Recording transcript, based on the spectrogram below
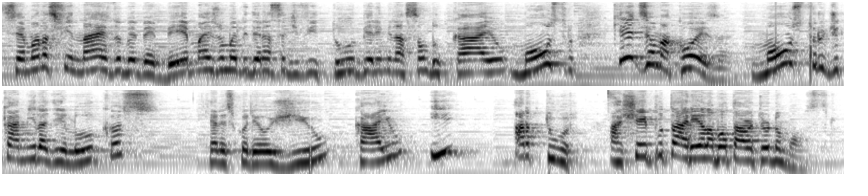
Semanas finais do BBB, mais uma liderança de VTube, eliminação do Caio, monstro. Queria dizer uma coisa, monstro de Camila de Lucas, que ela escolheu Gil, Caio e Arthur. Achei putaria ela botar o Arthur no monstro.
